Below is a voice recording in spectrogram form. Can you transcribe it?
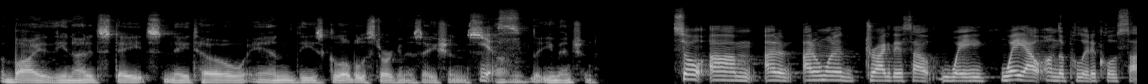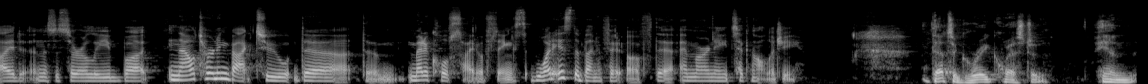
by the United States, NATO, and these globalist organizations yes. um, that you mentioned. So um, I don't, I don't want to drag this out way way out on the political side necessarily, but now turning back to the the medical side of things, what is the benefit of the mRNA technology? That's a great question, and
